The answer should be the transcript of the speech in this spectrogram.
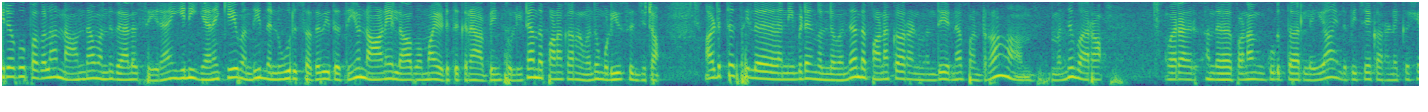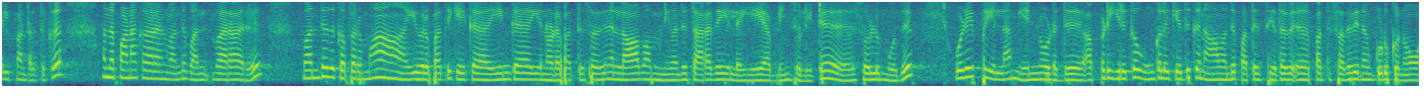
இரவு பகலாக நான் தான் வந்து வேலை செய்கிறேன் இனி எனக்கே வந்து இந்த நூறு சதவீதத்தையும் நானே லாபமாக எடுத்துக்கிறேன் அப்படின்னு சொல்லிட்டு அந்த பணக்காரன் வந்து முடிவு செஞ்சுட்டான். அடுத்த சில நிமிடங்களில் வந்து அந்த பணக்காரன் வந்து என்ன பண்ணுறான் வந்து வரான். வராரு. அந்த பணம் கொடுத்தார் இல்லையா? இந்த பிச்சைக்காரனுக்கு ஹெல்ப் பண்ணுறதுக்கு அந்த பணக்காரன் வந்து வந் வராரு. வந்ததுக்கப்புறமா இவரை பார்த்து கேட்குறாரு எங்கே என்னோடய பத்து சதவீதம் லாபம் நீ வந்து தரதே இல்லையே? அப்படின்னு சொல்லிட்டு சொல்லும்போது உழைப்பு எல்லாம் என்னோடது. அப்படி இருக்க உங்களுக்கு எதுக்கு நான் வந்து பத்து சதவீ பத்து சதவீதம் கொடுக்கணும்?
